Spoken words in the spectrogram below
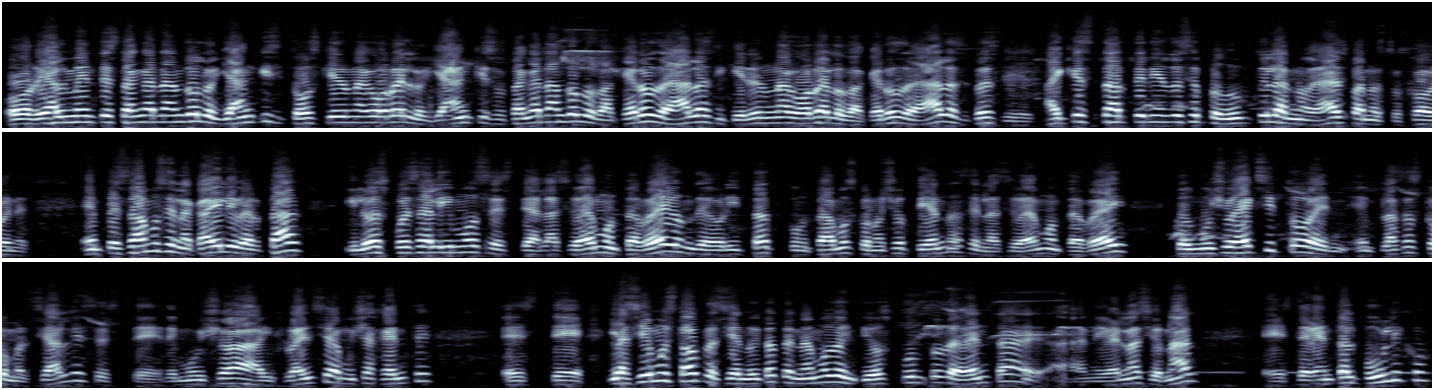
o realmente están ganando los Yankees y todos quieren una gorra de los Yankees, o están ganando los vaqueros de alas y quieren una gorra de los vaqueros de alas. Entonces hay que estar teniendo ese producto y las novedades para nuestros jóvenes. Empezamos en la calle Libertad y luego después salimos este, a la ciudad de Monterrey, donde ahorita contamos con ocho tiendas en la ciudad de Monterrey, con mucho éxito en, en plazas comerciales, este, de mucha influencia, mucha gente. Este, y así hemos estado creciendo. Ahorita tenemos 22 puntos de venta eh, a nivel nacional, este, venta al público,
